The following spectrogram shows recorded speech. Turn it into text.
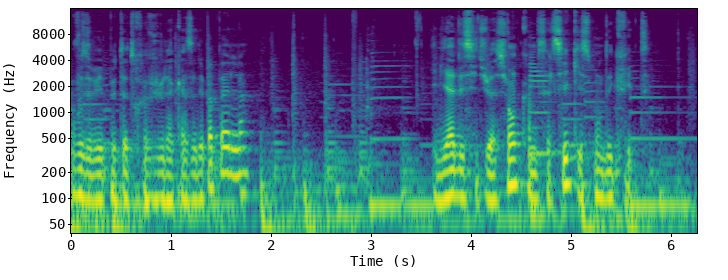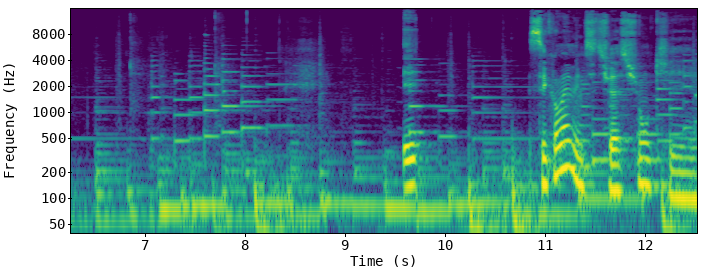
Vous avez peut-être vu la Casa des Papels là il y a des situations comme celle-ci qui sont décrites. Et c'est quand même une situation qui est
